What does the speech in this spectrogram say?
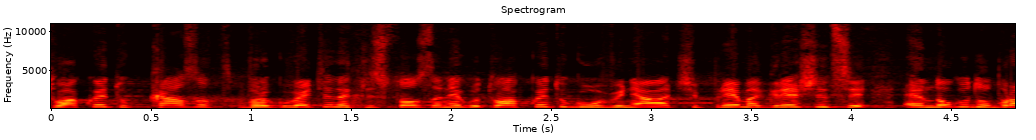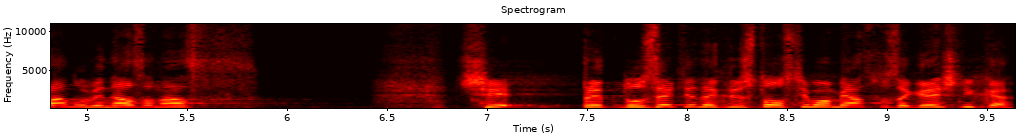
Това, което казват враговете на Христос за него, това, което го обвиняват, че приема грешници, е много добра новина за нас. Че пред нозете на Христос има място за грешника.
